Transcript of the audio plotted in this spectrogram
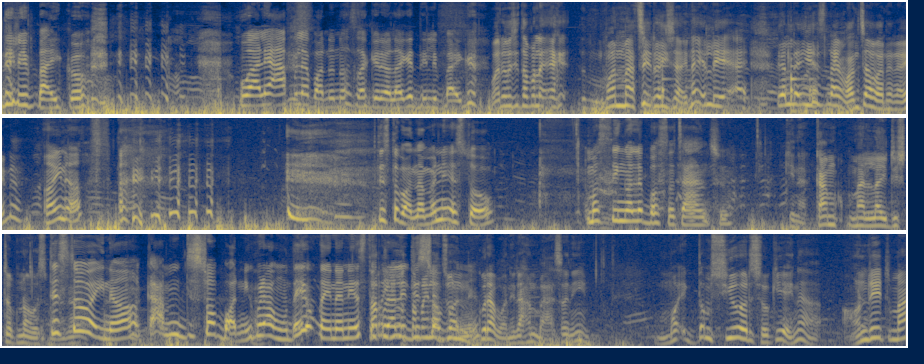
दिलीप भाइको। उहाँले आफूलाई भन्न नसकेर होला क्या दिलीप भाइको। भनेपछि तपाईँलाई मनमा चाहिँ रहेछ होइन? यसले यसले यसलाई भन्छ भनेर होइन? होइन। त्यस्तो भन्दा पनि यस्तो हो। म सिङ्गलै बस्न चाहन्छु। किन? कामलाई डिस्टर्ब नहोस्? त्यस्तो होइन। काम डिस्टर्ब भन्ने कुरा हुँदै हुँदैन नि। यस्तो कुराले डिस्टर्ब भन्ने। कुरा भनिराख्नु भएको छ नि म एकदम स्योर छु कि होइन हन्ड्रेडमा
